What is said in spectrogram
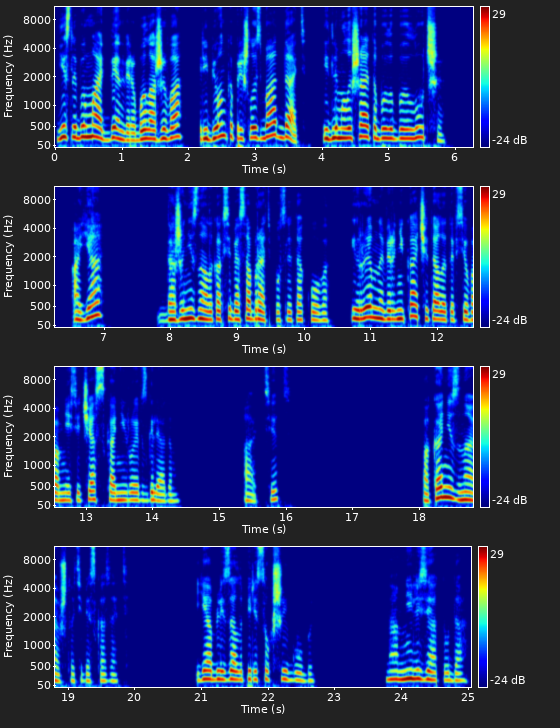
если бы мать Денвера была жива, ребенка пришлось бы отдать, и для малыша это было бы лучше. А я даже не знала, как себя собрать после такого, и Рэм наверняка читал это все во мне сейчас, сканируя взглядом. А отец? Пока не знаю, что тебе сказать. Я облизала пересохшие губы. Нам нельзя туда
